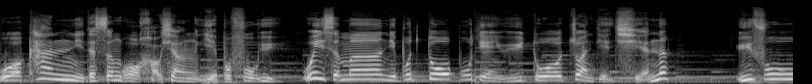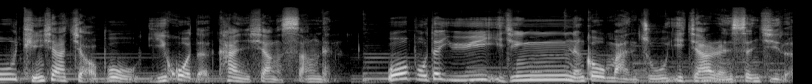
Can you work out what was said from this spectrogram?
我看你的生活好像也不富裕，为什么你不多捕点鱼，多赚点钱呢？”渔夫停下脚步，疑惑地看向商人：“我捕的鱼已经能够满足一家人生计了，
